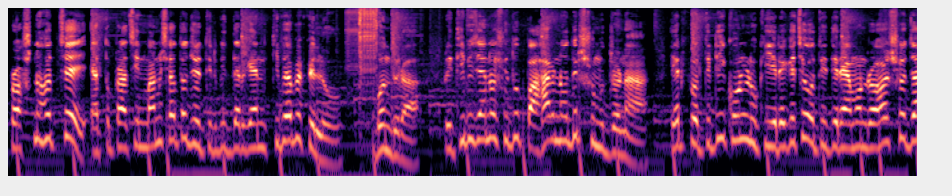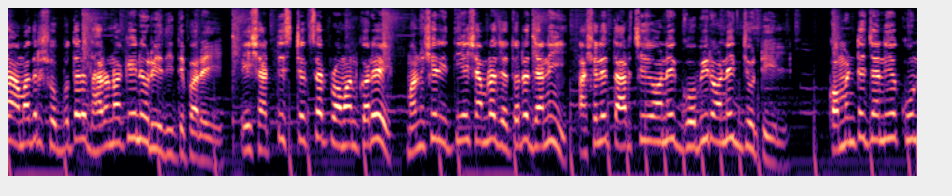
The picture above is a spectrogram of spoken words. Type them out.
প্রশ্ন হচ্ছে, এত প্রাচীন মানুষ এত জ্যোতির্বিদ্যার জ্ঞান কীভাবে পেল? বন্ধুরা, পৃথিবী যেন শুধু পাহাড়, নদীর সমুদ্র না, এর প্রতিটি কোণ লুকিয়ে রেখেছে অতীতের এমন রহস্য যা আমাদের সভ্যতার ধারণাকেই নড়িয়ে দিতে পারে। এই সাতটি স্ট্রাকচার প্রমাণ করে, মানুষের ইতিহাস আমরা যতটা জানি, আসলে তার চেয়ে অনেক গভীর, অনেক জটিল। কমেন্টে জানিয়ে কোন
